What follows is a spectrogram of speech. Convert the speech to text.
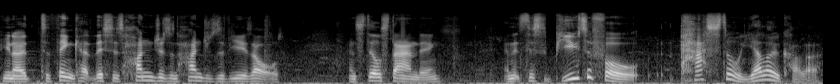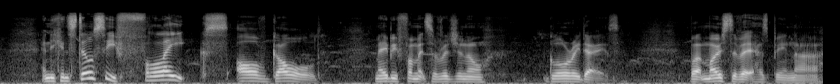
you know, to think that this is hundreds and hundreds of years old and still standing. And it's this beautiful pastel yellow color. And you can still see flakes of gold, maybe from its original glory days. But most of it has been uh,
